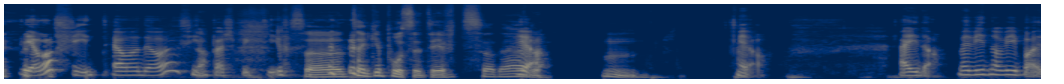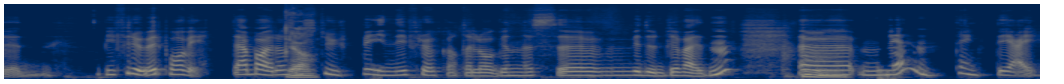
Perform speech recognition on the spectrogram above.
Det var fint. Ja, men det var et fint Ja. perspektiv. Så tenke positivt, så det er Ja. bra. Mm. Ja. Nei da. Men vi, når vi bare Vi frøer på, vi. Det er bare å Ja. stupe inn i frøkatalogenes uh, vidunderlige verden. Mm. Eh, men, tenkte jeg,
